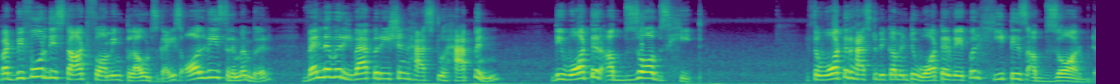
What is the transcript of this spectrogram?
But before they start forming clouds, guys, always remember whenever evaporation has to happen, the water absorbs heat. If the water has to become into water vapor, heat is absorbed.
